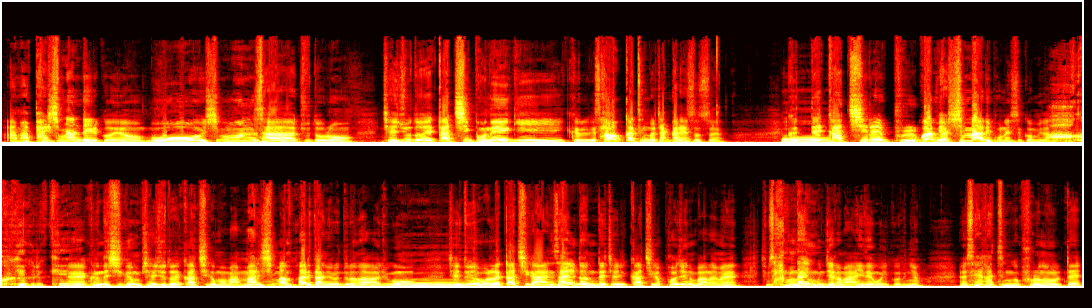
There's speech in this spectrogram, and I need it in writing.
아마 80년대일 거예요. 모 신문사 주도로 제주도에 까치 보내기 그 사업 같은 걸 잠깐 했었어요. 그때 어. 까치를 불과 몇십 마리 보냈을 겁니다. 아 그게 그렇게. 예, 그런데 지금 제주도에 까치가 뭐 만 마리, 십만 마리 단위로 늘어나가지고 오. 제주도에 원래 까치가 안 살던데 저희 까치가 퍼지는 바람에 지금 상당히 문제가 많이 되고 있거든요. 새 같은 거 풀어놓을 때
